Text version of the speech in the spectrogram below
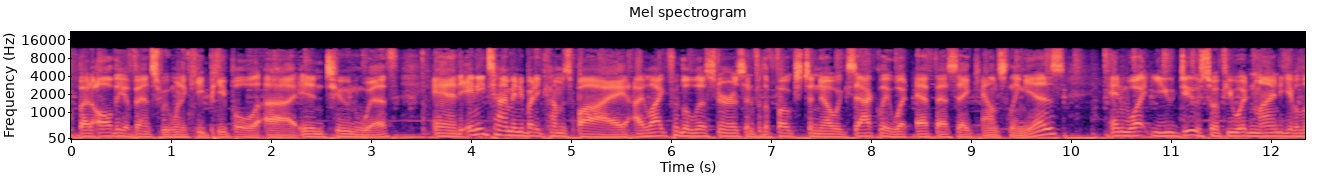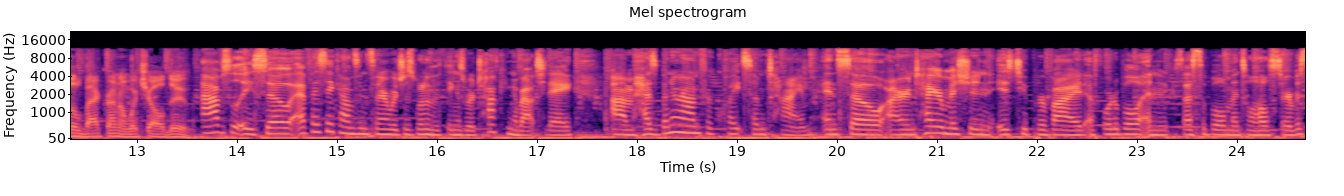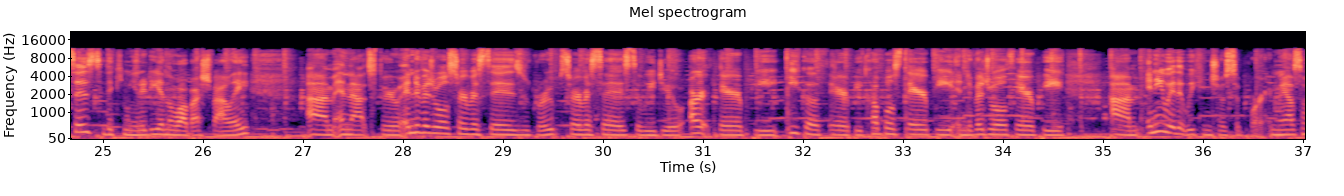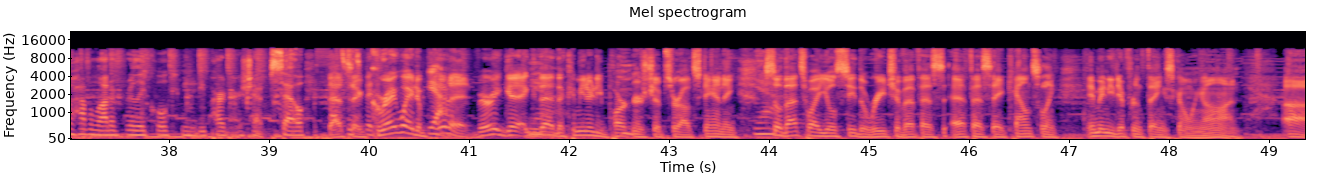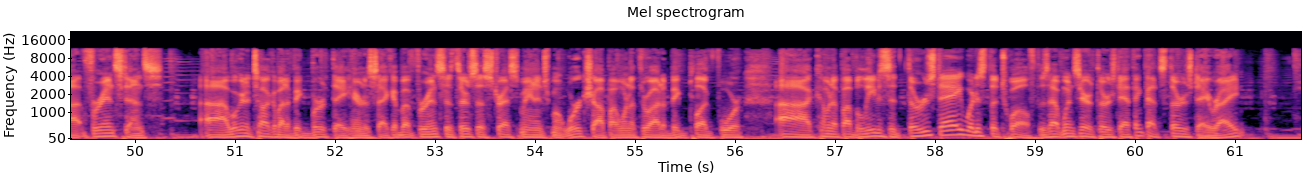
but all the events we want to keep people uh, in tune with. And anytime anybody comes by, I like for the listeners and for the folks to know exactly what FSA counseling is and what you do. So if you wouldn't mind to give a little background on what y'all do. Absolutely. So, FSA Counseling Center, which is one of the things we're talking about today, um, has been around for quite some time. And so, our entire mission is to provide affordable and accessible mental health services to the community in the Wabash Valley. Um, and that's through individual services, group services. So, we do art therapy, eco therapy, couples therapy, individual therapy, um, any way that we can show support. And we also have a lot of really cool community partnerships. So, That's, what's a been- great way to put Yeah. it. Very good. Yeah. The, the community partnerships are outstanding. Yeah. So that's why you'll see the reach of FS, FSA counseling and many different things going on. Uh, for instance, uh, we're going to talk about a big birthday here in a second. But for instance, there's a stress management workshop I want to throw out a big plug for uh, coming up. I believe is it Thursday? What is the 12th? Is that Wednesday or Thursday? I think that's Thursday, right?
